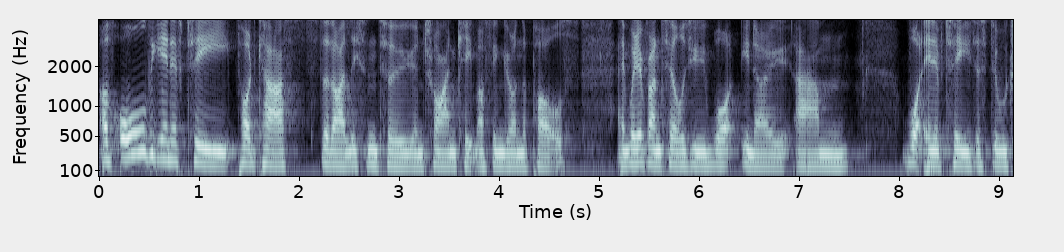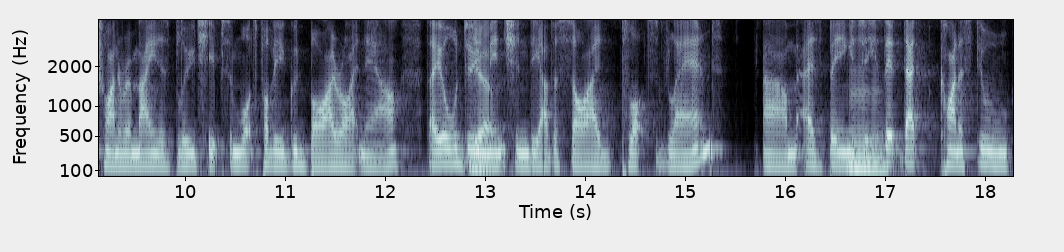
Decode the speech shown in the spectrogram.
Of all the NFT podcasts that I listen to and try and keep my finger on the pulse, and when everyone tells you what, you know, um, what NFTs are still trying to remain as blue chips and what's probably a good buy right now, they all do yeah. mention the Otherside plots of land. Um, as being mm. that that kind of still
